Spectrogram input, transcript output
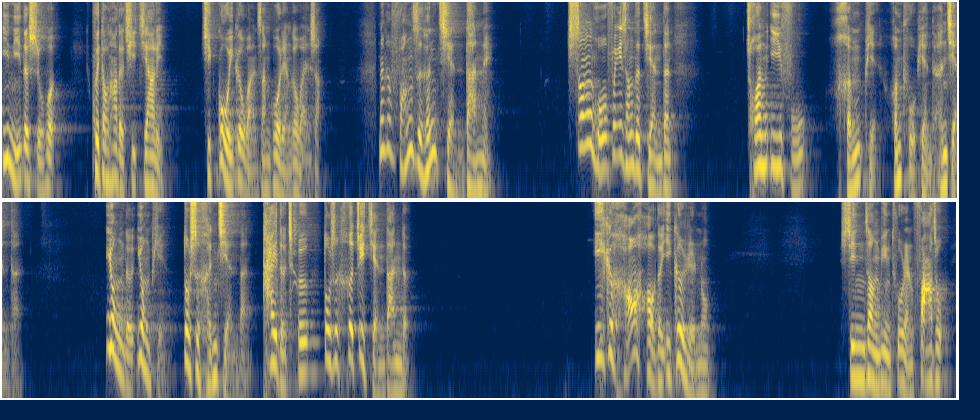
印尼的时候，会到他的去家里去过一个晚上，过两个晚上。那个房子很简单呢，生活非常的简单。穿衣服很品很普遍的，很简单。用的用品都是很简单，开的车都是喝最简单的。一个好好的一个人哦，心脏病突然发作，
